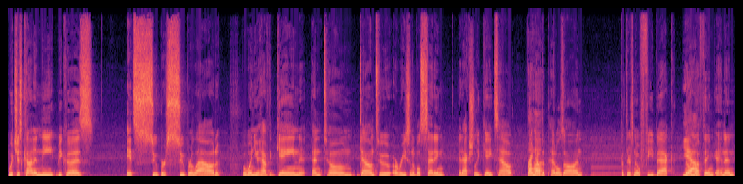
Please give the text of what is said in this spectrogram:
which is kind of neat because it's super super loud. But when you have the gain and tone down to a reasonable setting, it actually gates out. Right now, Uh-huh. the pedal's on, but there's no feedback, Yeah. no nothing, and then.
